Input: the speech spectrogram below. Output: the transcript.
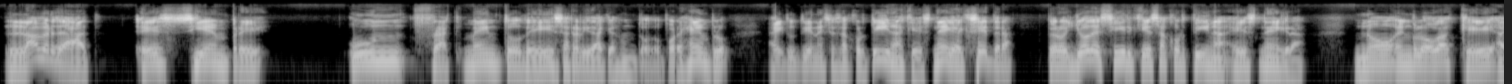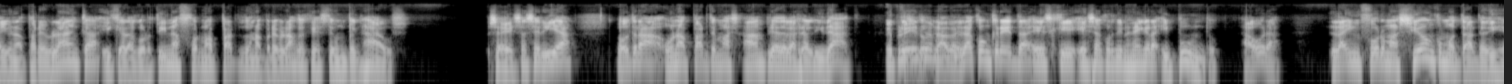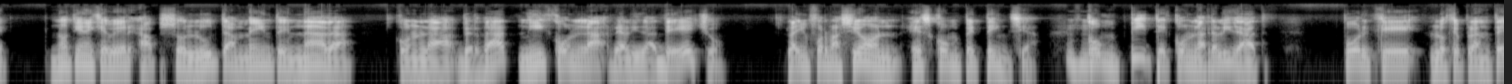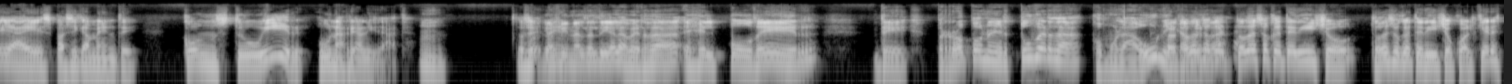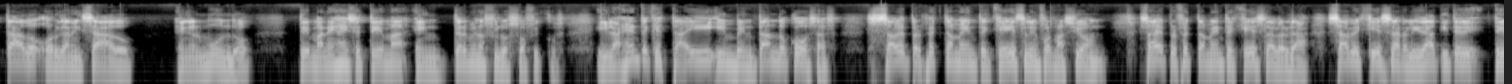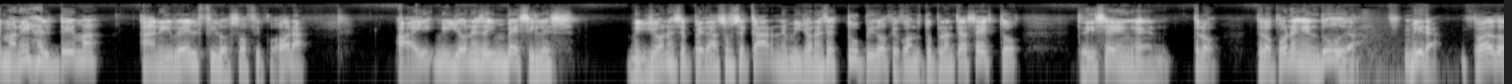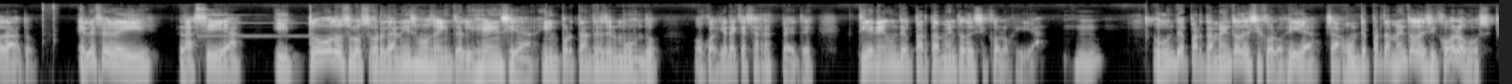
la verdad es siempre un fragmento de esa realidad que es un todo. Por ejemplo, ahí tú tienes esa cortina que es negra, etcétera, pero yo decir que esa cortina es negra no engloba que hay una pared blanca y que la cortina forma parte de una pared blanca que es de un penthouse. O sea, esa sería otra, una parte más amplia de la realidad. Pero la verdad concreta es que esa cortina es negra y punto. Ahora, la información como tal, te dije, no tiene que ver absolutamente nada con la verdad ni con la realidad. De hecho, la información es competencia, compite con la realidad porque lo que plantea es básicamente construir una realidad. Mm. Entonces, Porque al final del día la verdad es el poder de proponer tu verdad como la única Pero todo eso, que, verdad. todo eso que te he dicho, todo eso que te he dicho, cualquier estado organizado en el mundo te maneja ese tema en términos filosóficos. Y la gente que está ahí inventando cosas sabe perfectamente qué es la información, sabe perfectamente qué es la verdad, sabe qué es la realidad y te, te maneja el tema a nivel filosófico. Ahora, hay millones de imbéciles, millones de pedazos de carne, millones de estúpidos que cuando tú planteas esto, te dicen, eh, te, lo, te lo ponen en duda. Mira, te voy a dar otro dato. El FBI, la CIA y todos los organismos de inteligencia importantes del mundo, o cualquiera que se respete, tienen un departamento de psicología. Un departamento de psicología, o sea, un departamento de psicólogos.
